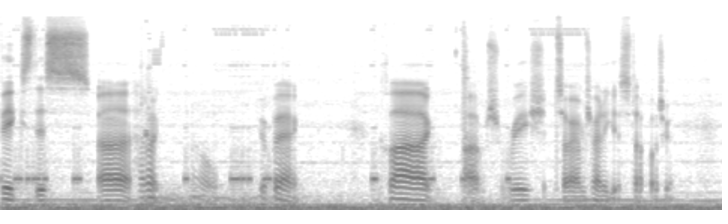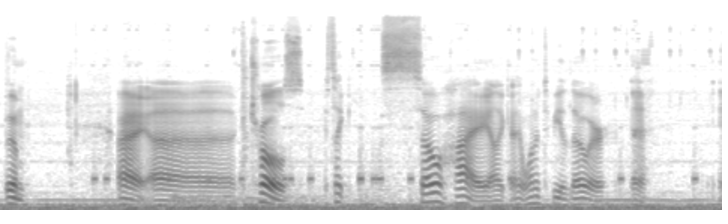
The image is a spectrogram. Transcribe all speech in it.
fix this. Uh, how do I? Oh, go back. Clock observation. Sorry, I'm trying to get stopwatch. Boom. All right. Uh, controls. It's like so high. Like I want it to be lower. Eh. Eh.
